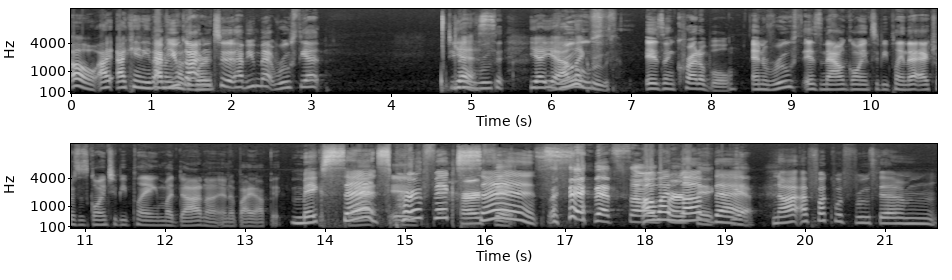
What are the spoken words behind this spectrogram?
oh I I can't even Have you even gotten to have you met Ruth yet? Do you Yes. who Ruth is? Yeah, yeah, I like Ruth. is incredible. And Ruth is now going to be playing that actress is going to be playing Madonna in a biopic. Makes sense. Perfect, perfect. sense. That's so oh, I love that. Yeah. No, I, I fuck with Ruth. Um,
